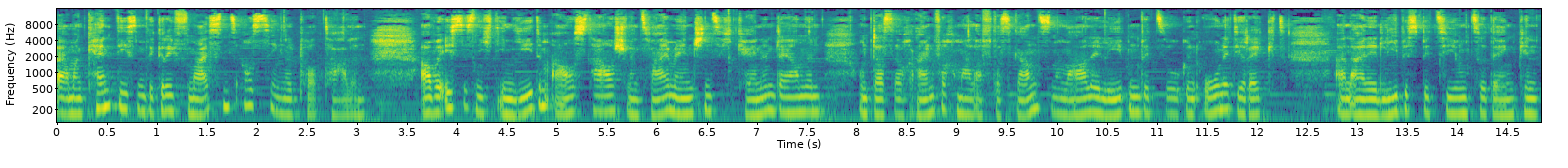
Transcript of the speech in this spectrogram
äh, man kennt diesen Begriff meistens aus Single-Portalen. Aber ist es nicht in jedem Austausch, wenn zwei Menschen sich kennenlernen und das auch einfach mal auf das ganz normale Leben bezogen, ohne direkt an eine Liebesbeziehung zu denken,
